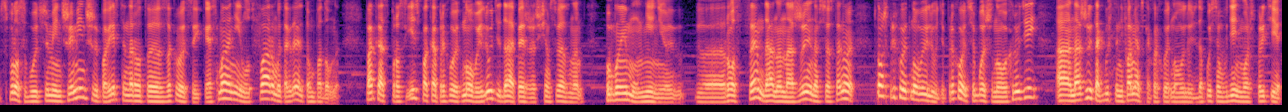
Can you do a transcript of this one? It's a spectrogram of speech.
спроса будет все меньше и меньше, поверьте, народ, э, закроется и Money, и Farm и так далее и тому подобное. Пока спрос есть, пока приходят новые люди, да, опять же, с чем связано, по моему мнению, рост цен, да, на ножи, на все остальное, потому что приходят новые люди, приходит все больше новых людей, а ножи так быстро не фармятся, как приходят новые люди. Допустим, в день может прийти.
